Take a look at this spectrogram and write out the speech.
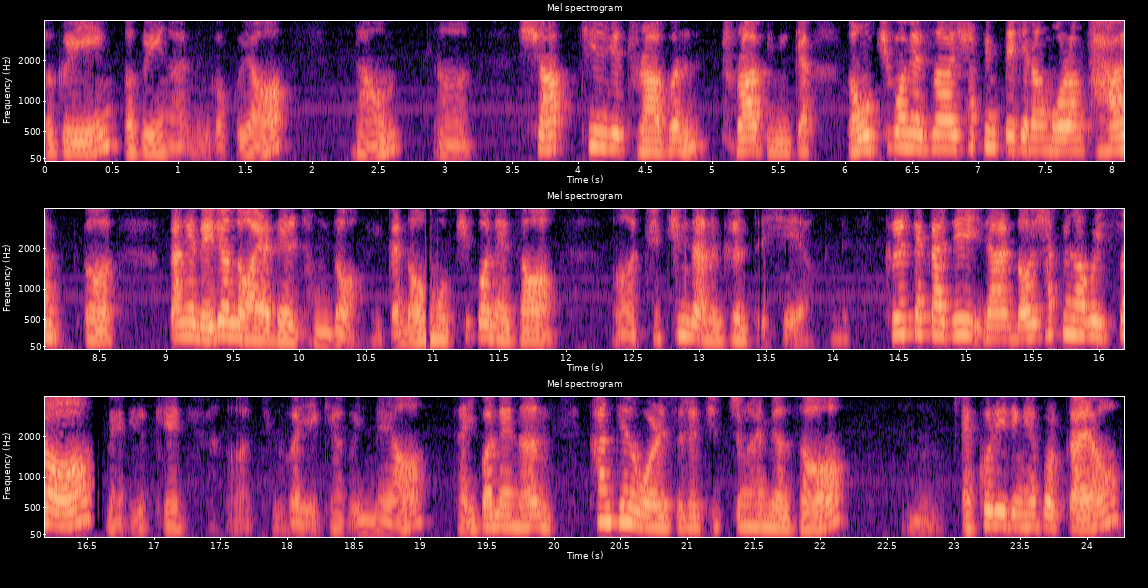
agreeing, agreeing 하는 거고요. 다음 어, shop till you drop은 drop이니까 너무 피곤해서 쇼핑백이랑 뭐랑 다 어, 땅에 내려놓아야 될 정도. 그러니까 너무 피곤해서 어, 지친다는 그런 뜻이에요. 근데 그럴 때까지 야, 너 쇼핑하고 있어. 네, 이렇게 어, 친구가 얘기하고 있네요. 자, 이번에는 컨텐츠 월즈를 집중하면서 음, 에코 리딩 해볼까요?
